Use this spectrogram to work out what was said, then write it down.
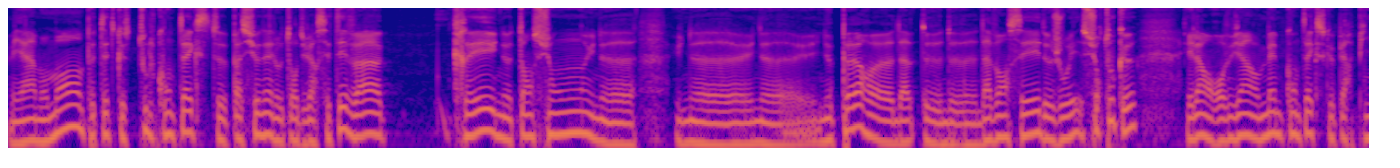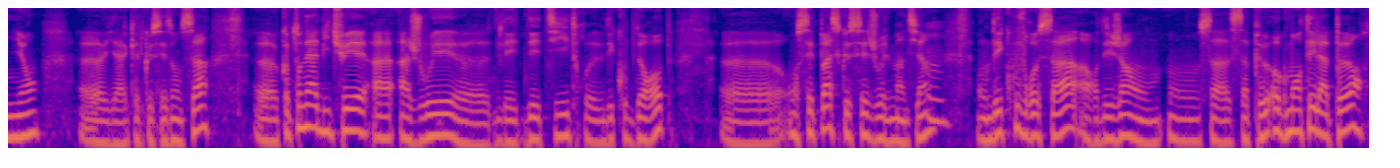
Mais a un moment, peut-être que tout le contexte passionnel autour du RCT va créer une tension, une, une, une, peur d'avancer, de, jouer. Surtout que, et là on revient au même contexte que Perpignan, euh, il y a quelques saisons de ça, euh, quand on est habitué à, jouer euh, des titres, des Coupes d'Europe, euh, on ne sait pas ce que c'est de jouer le maintien. Mm. On découvre ça. Alors déjà, on, on, ça, ça, peut augmenter la peur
